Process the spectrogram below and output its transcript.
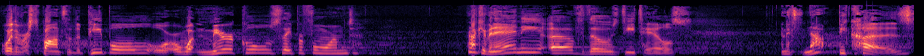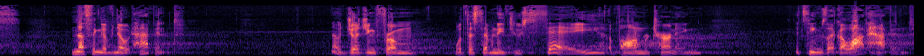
or the response of the people, or, or what miracles they performed. We're not given any of those details, and it's not because nothing of note happened. No, judging from what the 72 say upon returning, it seems like a lot happened.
